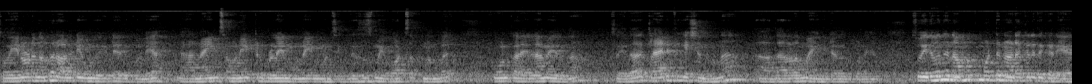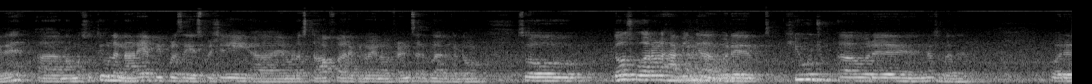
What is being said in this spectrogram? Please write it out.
ஸோ என்னோட நம்பர் ஆல்ரெடி உங்ககிட்ட இருக்கும் இல்லையா? Nine seven eight triple nine one nine one six this is my WhatsApp number phone call எல்லாமே இதுதான். ஸோ ஏதாவது கிளாரிஃபிகேஷன் இருந்தால் தாராளமாக எங்கிட்ட இது பண்ணுங்கள் ஸோ இது வந்து நமக்கு மட்டும் நடக்கிறது கிடையாது. நம்ம சுற்றி உள்ள நிறைய பீப்புள்ஸ் எஸ்பெஷலி என்னோட ஸ்டாஃபாக இருக்கட்டும் என்னோட ஃப்ரெண்ட்ஸ் சர்க்கிளாக இருக்கட்டும். So those who are having ஒரு ஹியூஜ் ஒரு என்ன சொல்கிறது ஒரு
